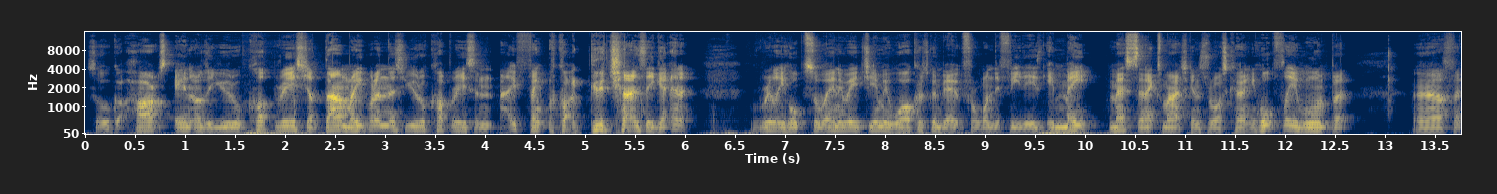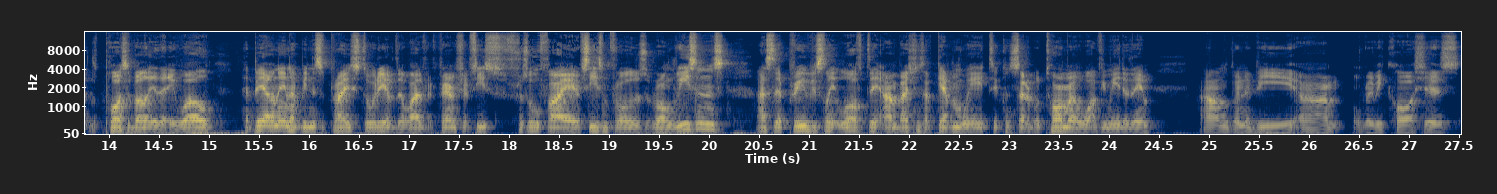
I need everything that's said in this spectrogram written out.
So we've got Hearts enter the Euro Cup race. You're damn right we're in this Euro Cup race, and I think we've got a good chance of getting it. Really hope so. Anyway, Jamie Walker's going to be out for one to three days. He might miss the next match against Ross County. Hopefully he won't, but uh, I think there's a possibility that he will. Hibernian have been the surprise story of the Ladbroke Premiership season for so far, season for all those wrong reasons. As their previously lofty ambitions have given way to considerable turmoil, what have you made of them? I'm going to be um, I'm going to be cautious.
